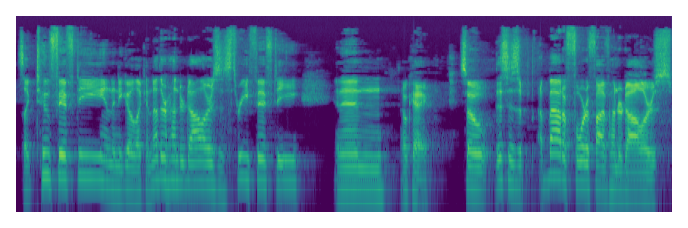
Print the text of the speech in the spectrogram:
It's like 250 and then you go like another $100 is 350 and then okay. So, this is a, about a 4 to $500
